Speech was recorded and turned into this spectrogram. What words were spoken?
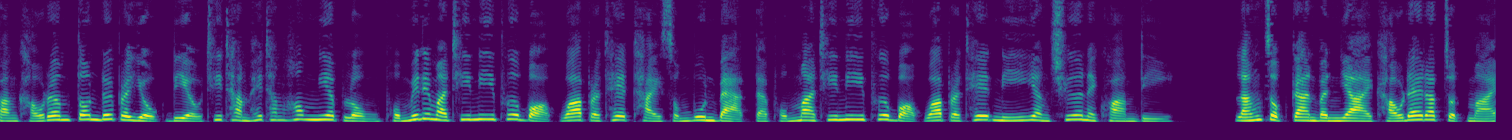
ฟังเขาเริ่มต้นด้วยประโยคเดียวที่ทำให้ทั้งห้องเงียบลง ผมไม่ได้มาที่นี่เพื่อบอกว่าประเทศไทยสมบูรณ์แบบ แต่ผมมาที่นี่เพื่อบอกว่าประเทศนี้ยังเชื่อในความดี หลังจบการบรรยายเขาได้รับจดหมาย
